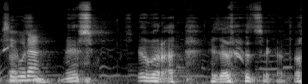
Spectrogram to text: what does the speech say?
σίγουρα. Εντάξει, Ναι, σι- σίγουρα 100%.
